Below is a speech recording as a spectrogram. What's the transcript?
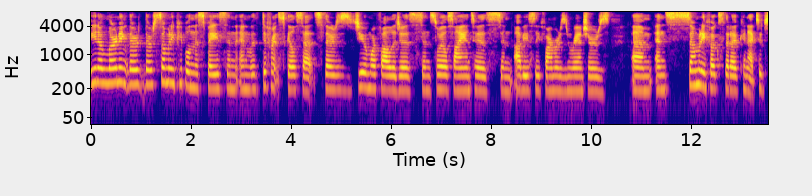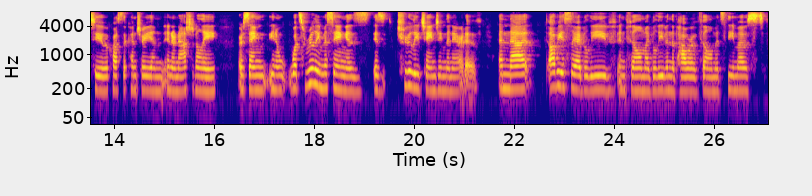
you know learning there there's so many people in this space and and with different skill sets. There's geomorphologists and soil scientists and obviously farmers and ranchers um, and so many folks that i've connected to across the country and internationally are saying you know what's really missing is is truly changing the narrative. And that obviously i believe in film. I believe in the power of film. It's the most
